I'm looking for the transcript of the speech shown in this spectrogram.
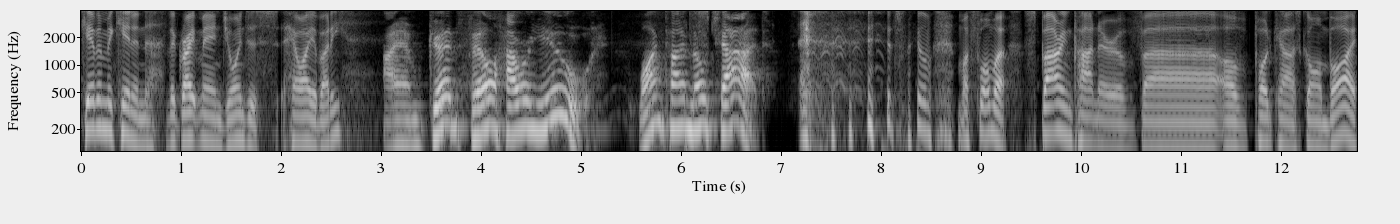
Kevin McKinnon, the great man, joins us. How are you, buddy? I am good, Phil. How are you? Long time no chat. it's my former sparring partner of uh, of podcast gone by,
